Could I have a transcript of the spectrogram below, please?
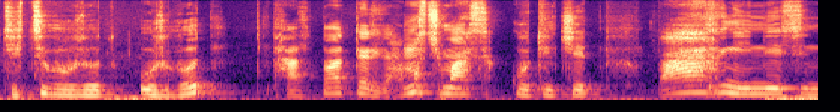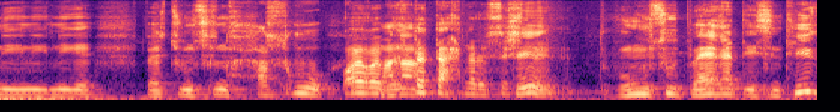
цэцэг өрөөд өргөөд талбай дээр ямар ч маскгүй тэнцээд баахан инээс нэг нэг нэг барьж үнсэх нь холгүй гой гой бэлтээтэй ах нар байсан шүү дээ. Хүмүүсүүд байгаад ийсэн тэр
